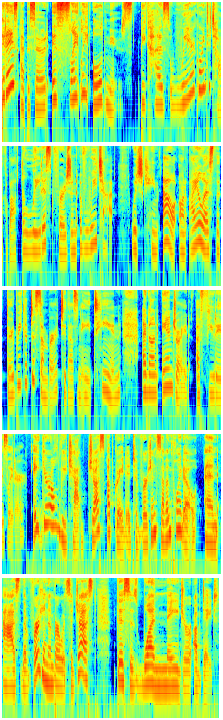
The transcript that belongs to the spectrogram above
Today's episode is slightly old news because we're going to talk about the latest version of WeChat, which came out on iOS the third week of December 2018 and on Android a few days later. Eight year old WeChat just upgraded to version 7.0, and as the version number would suggest, this is one major update.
